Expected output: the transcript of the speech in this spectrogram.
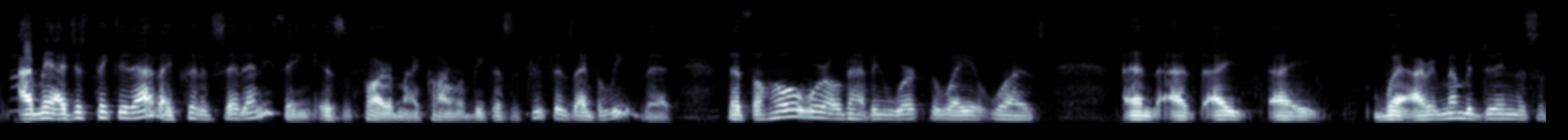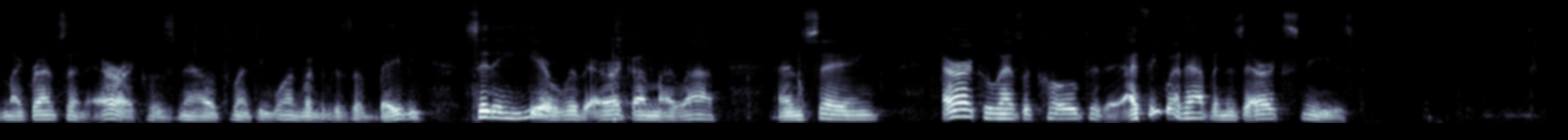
I mean, I just picked it out. I could have said anything is part of my karma because the truth is, I believe that that the whole world having worked the way it was, and I, I when I remember doing this with my grandson Eric, who's now 21, when he was a baby, sitting here with Eric on my lap, and saying, Eric, who has a cold today, I think what happened is Eric sneezed.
